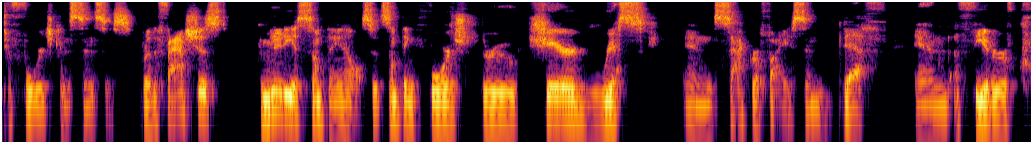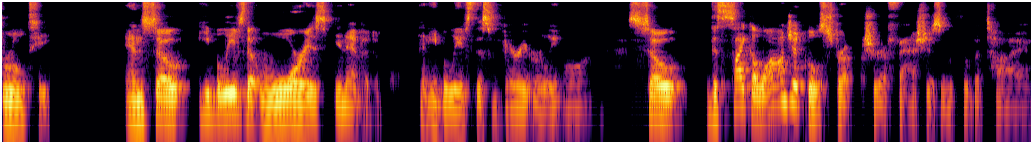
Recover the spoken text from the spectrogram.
to forge consensus. For the fascist, Community is something else. It's something forged through shared risk and sacrifice and death and a theater of cruelty. And so he believes that war is inevitable, and he believes this very early on. So the psychological structure of fascism for Bataille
